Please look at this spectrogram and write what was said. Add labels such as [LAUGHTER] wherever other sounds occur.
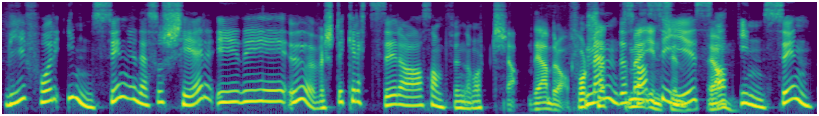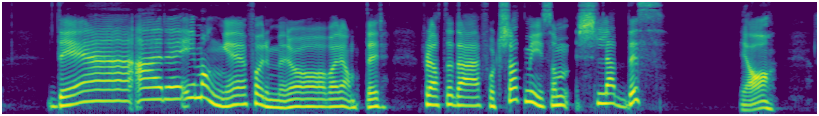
Vi får innsyn i det som skjer i de øverste kretser av samfunnet vårt. Ja, Det er bra. Fortsett Men det skal sies ja. at innsyn, det er i mange former og varianter. For det er fortsatt mye som sladdes. ja,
